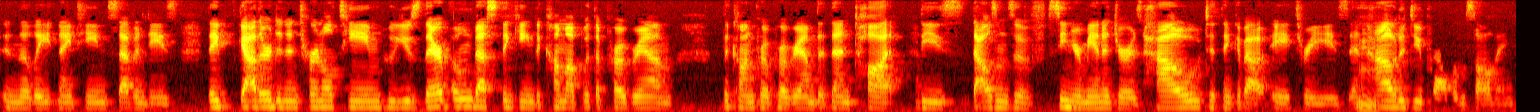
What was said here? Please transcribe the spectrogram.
in the late 1970s. They gathered an internal team who used their own best thinking to come up with a program, the ConPro program, that then taught these thousands of senior managers how to think about A3s and mm. how to do problem solving.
